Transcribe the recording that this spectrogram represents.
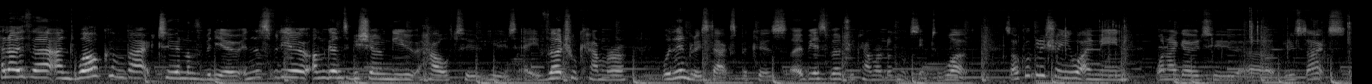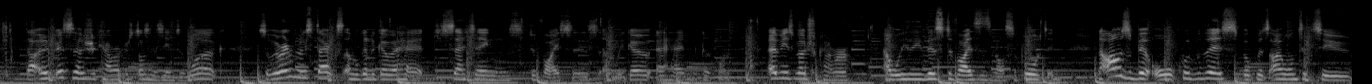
Hello there and welcome back to another video. In this video I'm going to be showing you how to use a virtual camera within BlueStacks because OBS virtual camera doesn't seem to work. So I'll quickly show you what I mean when I go to uh, BlueStacks. That OBS virtual camera just doesn't seem to work. So we're in BlueStacks and we're going to go ahead to settings, devices and we go ahead and click on OBS virtual camera and see this device is not supported. Now I was a bit awkward with this because I wanted to,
